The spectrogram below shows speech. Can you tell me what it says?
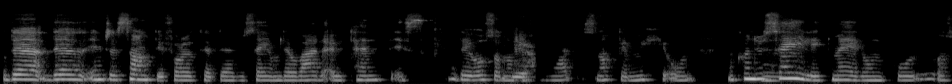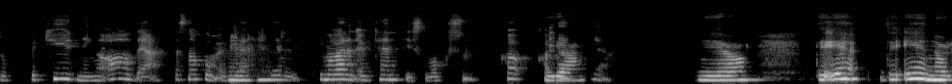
Og det, det, er interessant i forhold til det du sier om det å være autentisk. Det er jo også noe ja. jeg snakker mye om. Men kan du mm. si litt mer om altså, betydninga av det? Jeg snakker om autentisk. Mm. Du må være en autentisk voksen. Hva, hva ja. er det? Ja, det er, det er når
